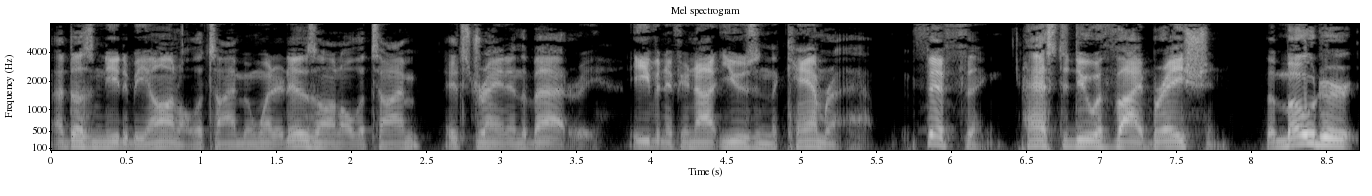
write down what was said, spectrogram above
That doesn't need to be on all the time, and when it is on all the time, it's draining the battery, even if you're not using the camera app. Fifth thing has to do with vibration. The motor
